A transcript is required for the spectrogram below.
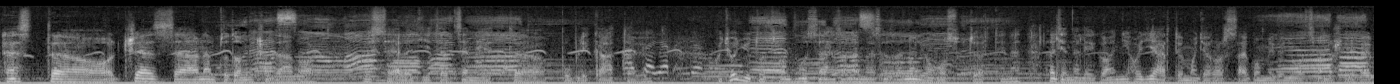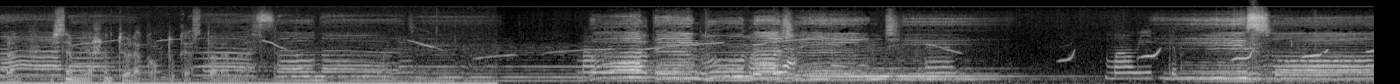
ezt uh, a jazzzel, nem tudom micsodával összeelegyített zenét uh, publikálta ő. Hogy hogy jutottam hozzá ez a lemez, ez egy nagyon hosszú történet, legyen elég annyi, hogy járt ő Magyarországon még a 80-as években, és személyesen tőle kaptuk ezt a lemezt. Batendo na gente e só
